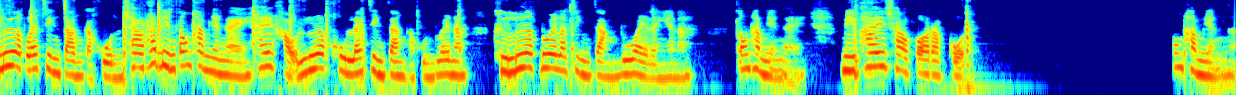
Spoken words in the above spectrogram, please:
เลือกและจริงจังกับคุณ ชาวธาตุดินต้องทำยังไง ให้เขาเลือกคุณและจริงจังกับคุณด้วยนะ คือเลือกด้วยและจริงจังด้วยอะไรเงี้ยนะต้องทำยังไง มีไพ่ชาวกรกฎต้องทำยังไง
